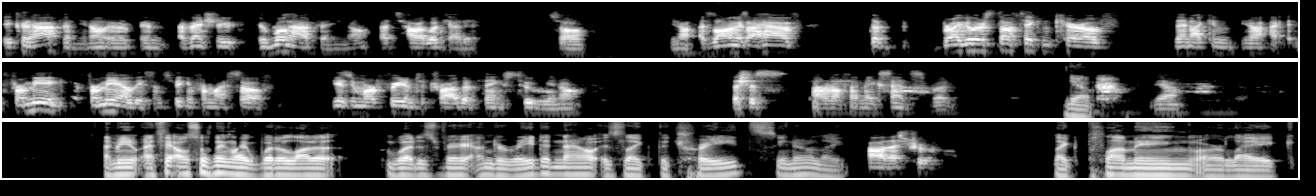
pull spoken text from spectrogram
it could happen. You know, and eventually it will happen. You know, that's how I look at it. So, you know, as long as I have the regular stuff taken care of, then I can, you know, I, for me, for me at least, I'm speaking for myself. Gives you more freedom to try other things too. You know, that's just I don't know if that makes sense, but yeah. Yeah. I mean, I think also think like what a lot of what is very underrated now is like the trades, you know, like Oh, that's true. Like plumbing or like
